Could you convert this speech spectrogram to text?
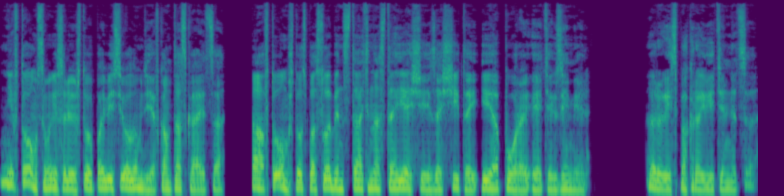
Не в том смысле, что по веселым девкам таскается, а в том, что способен стать настоящей защитой и опорой этих земель. рысь-покровительница,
